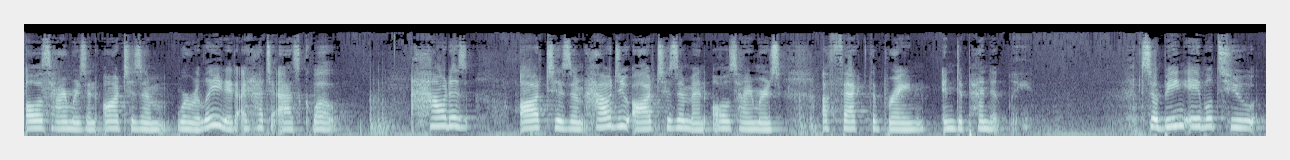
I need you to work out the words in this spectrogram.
Alzheimer's and autism were related, I had to ask, well, how does autism, how do autism and Alzheimer's affect the brain independently? So, being able to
